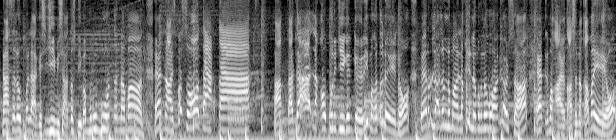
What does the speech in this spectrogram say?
nasa loob palagi si Jimmy Santos, di ba? Bumubuhat na naman. Ayan, nice pass, oh, tak-tak. Ang tagal, nakaupo ni Chicken Curry, mga tol eh, no? Pero lalong lumalaki yung lamang ng Warriors, ha? Eh, tinan mo, ayaw taasan ng kamay eh, oh.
